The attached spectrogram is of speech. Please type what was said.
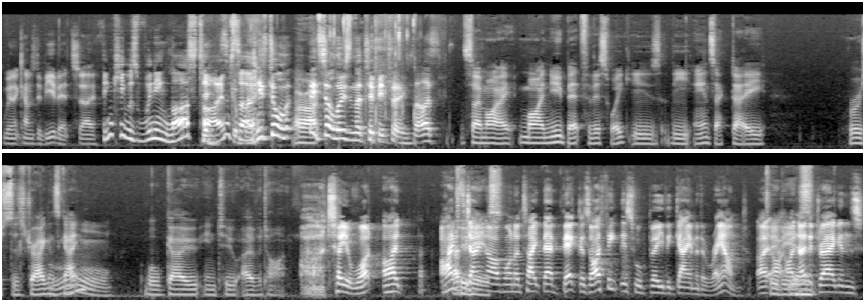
when it comes to beer bets. So I think he was winning last time, It's good, so but he's still right. he's still losing the tippy too. So let's So my my new bet for this week is the Anzac Day Roosters Dragons game will go into overtime. Oh, I tell you what, I I Two don't beers. know if I want to take that bet because I think this will be the game of the round. I, Two I, I know the Dragons.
